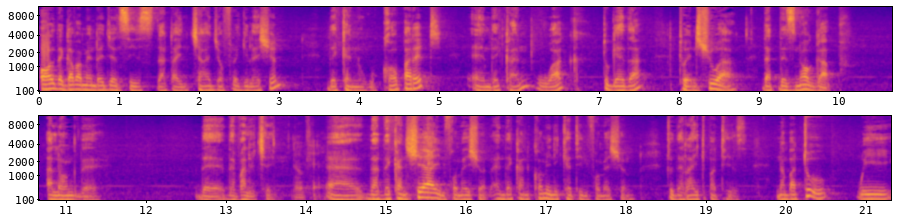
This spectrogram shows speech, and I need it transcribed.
all the government agencies that are in charge of regulation, they can cooperate and they can work together to ensure that there's no gap along the, the, the value chain Okay. uh, that they can share information and they can communicate information to the right parties. Number two, we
